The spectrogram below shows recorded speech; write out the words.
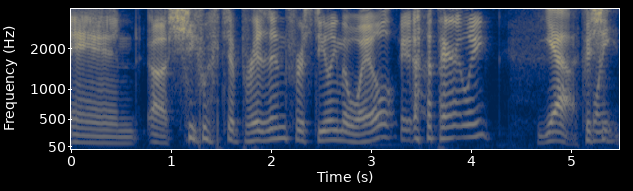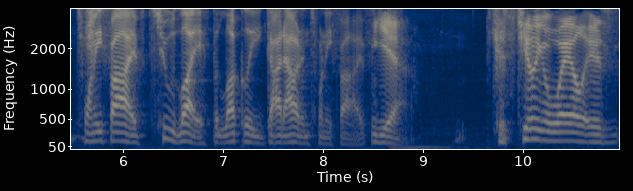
and uh, she went to prison for stealing the whale. Apparently, yeah. 'Cause 20, she- 25 to life, but luckily got out in 25. yeah, because stealing a whale is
